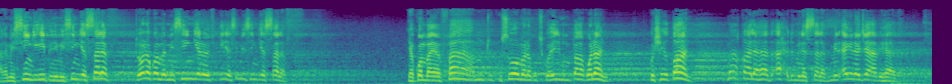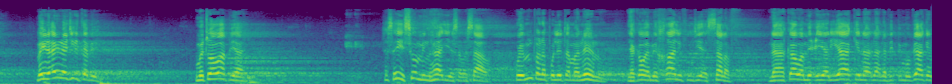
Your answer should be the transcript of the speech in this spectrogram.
Ana misingi ipi? Ni misingi ya salaf? Tunaona kwamba misingi anayofikiria si misingi ya salaf. Ya kwamba yafaa mtu kusoma na kuchukua elimu mpaka kwa nani? Kwa shaytan ما قال هذا أحد من السلف من أين جاء بهذا من أين جئت به umetoa wapi haya sasa hii sio minhaji ya sawa sawa kwa hiyo mtu anapoleta maneno yakawa yamekhalifu njia ya salaf na akawa miiari yake na, na, na vipimo vyake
